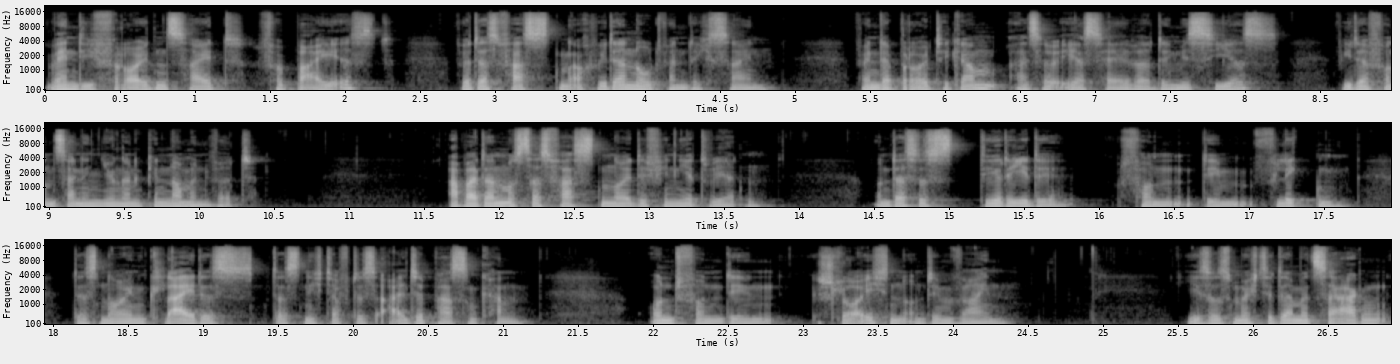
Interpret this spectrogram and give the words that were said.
Wenn die Freudenzeit vorbei ist, wird das Fasten auch wieder notwendig sein, wenn der Bräutigam, also er selber, der Messias, wieder von seinen Jüngern genommen wird. Aber dann muss das Fasten neu definiert werden. Und das ist die Rede von dem Flicken des neuen Kleides, das nicht auf das alte passen kann, und von den Schläuchen und dem Wein. Jesus möchte damit sagen,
